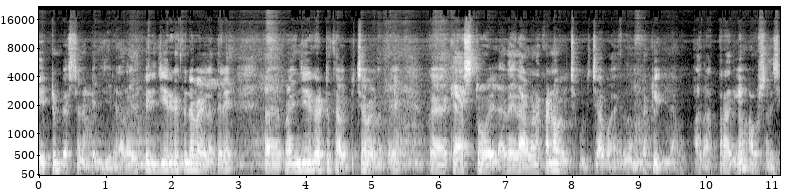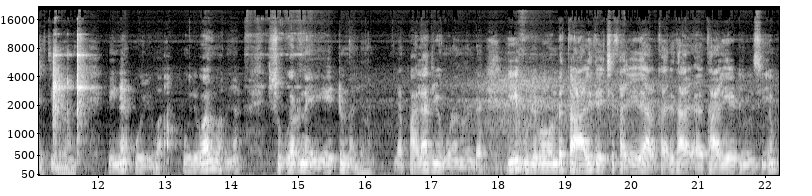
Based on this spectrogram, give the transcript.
ഏറ്റവും ബെസ്റ്റാണ് പെരിഞ്ജീരകം അതായത് പെരിഞ്ജീരകത്തിന്റെ വെള്ളത്തിൽ പെരിഞ്ജീരകം ഇട്ട് തിളപ്പിച്ച വെള്ളത്തിൽ കാസ്റ്റർ ഓയിൽ അതായത് അവണക്കണ്ണ ഒഴിച്ച് കുടിച്ചാൽ വയറ് നമ്മുടെ ക്ലീനാവും അത് അത്രയധികം ഔഷധ ശക്തിയുള്ളതാണ് പിന്നെ ഉലുവ. ഉലുവ എന്ന് പറഞ്ഞാൽ ഷുഗറിന് ഏറ്റവും നല്ലതാണ്. പലധികം ഗുണങ്ങളുണ്ട്. ഈ ഉലുവ കൊണ്ട് താളി തേച്ച് തലയിലെ ആൾക്കാർ താളിയായിട്ട് യൂസ് ചെയ്യും.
